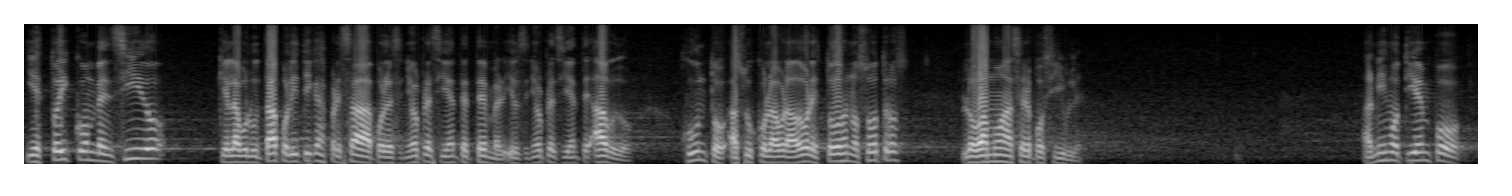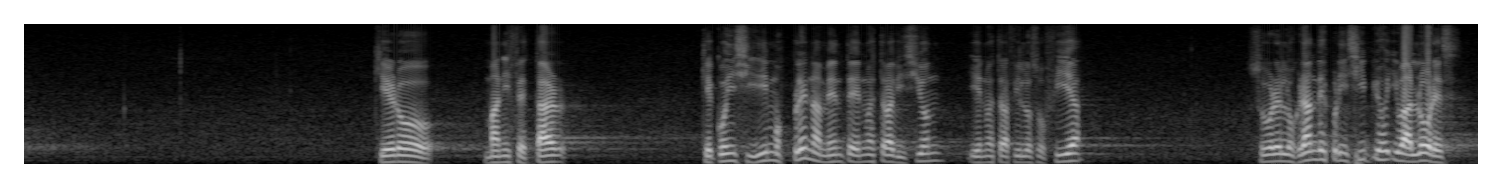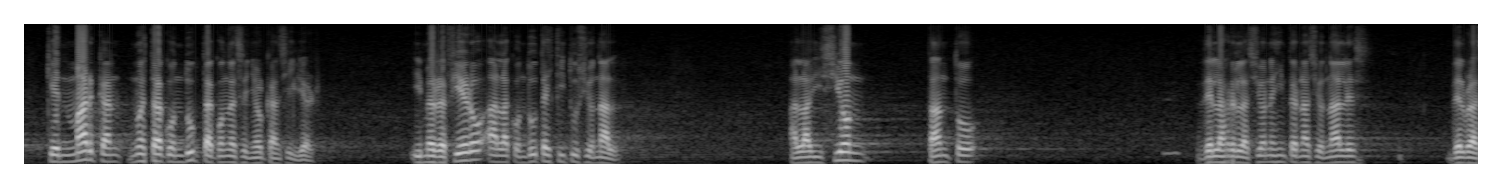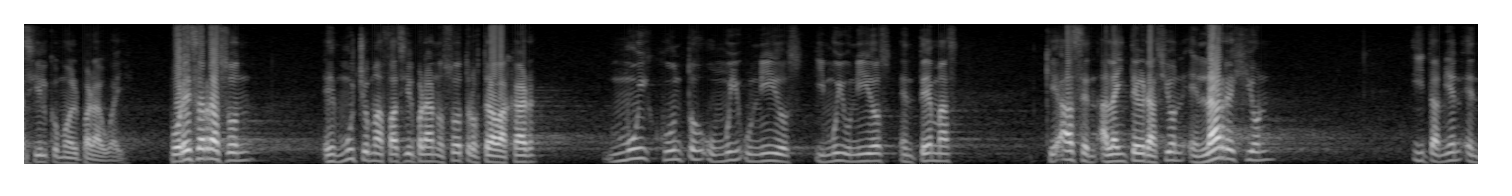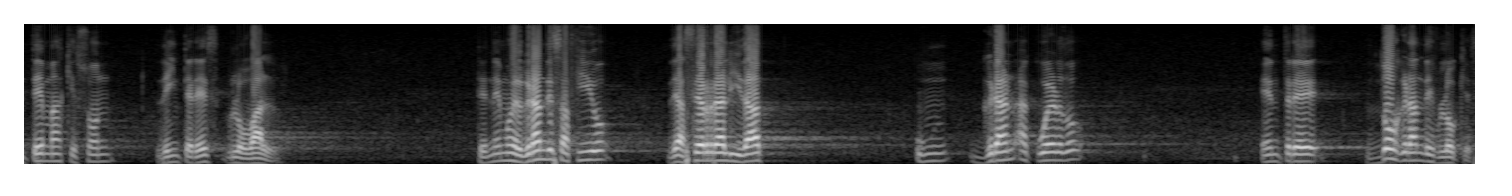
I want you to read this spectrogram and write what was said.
Y estoy convencido que la voluntad política expresada por el señor presidente Temer y el señor presidente Abdo, junto a sus colaboradores, todos nosotros, lo vamos a hacer posible. Al mismo tiempo, quiero manifestar que coincidimos plenamente en nuestra visión y en nuestra filosofía sobre los grandes principios y valores que enmarcan nuestra conducta con el señor canciller. Y me refiero a la conducta institucional, a la visión tanto de las relaciones internacionales del Brasil como del Paraguay. Por esa razón es mucho más fácil para nosotros trabajar muy juntos, muy unidos y muy unidos en temas que hacen a la integración en la región y también en temas que son de interés global. Tenemos el gran desafío de hacer realidad un gran acuerdo entre dos grandes bloques,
